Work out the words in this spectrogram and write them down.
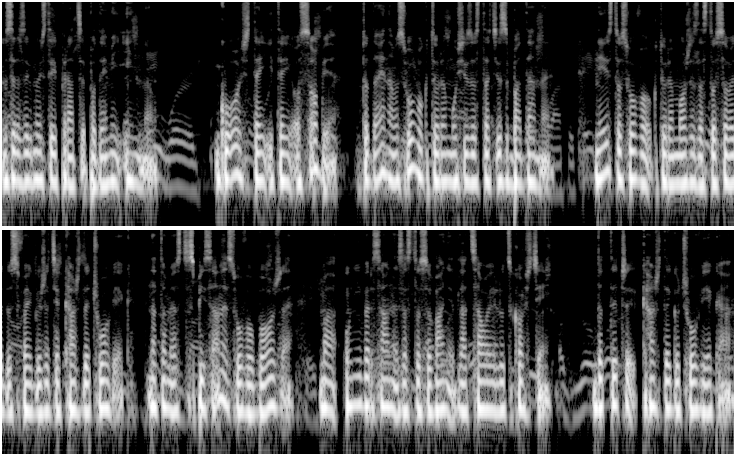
zrezygnuj z tej pracy, podejmij inną. Głoś tej i tej osobie, to daje nam słowo, które musi zostać zbadane. Nie jest to słowo, które może zastosować do swojego życia każdy człowiek. Natomiast spisane Słowo Boże ma uniwersalne zastosowanie dla całej ludzkości. Dotyczy każdego człowieka.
